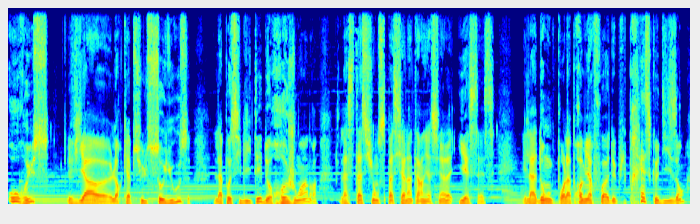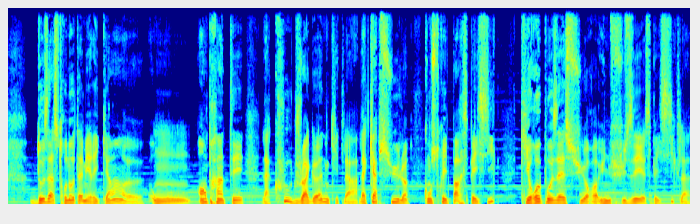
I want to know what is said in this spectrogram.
aux Russes via euh, leur capsule Soyouz la possibilité de rejoindre la station spatiale internationale ISS. Et là donc, pour la première fois depuis presque dix ans, deux astronautes américains euh, ont emprunté la Crew Dragon, qui est la, la capsule construite par SpaceX, qui reposait sur une fusée SpaceX, la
